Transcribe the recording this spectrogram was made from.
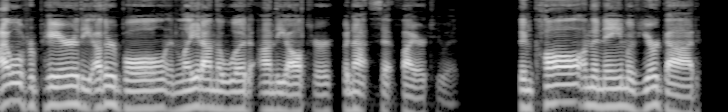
I will prepare the other bowl and lay it on the wood on the altar, but not set fire to it. Then call on the name of your God,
